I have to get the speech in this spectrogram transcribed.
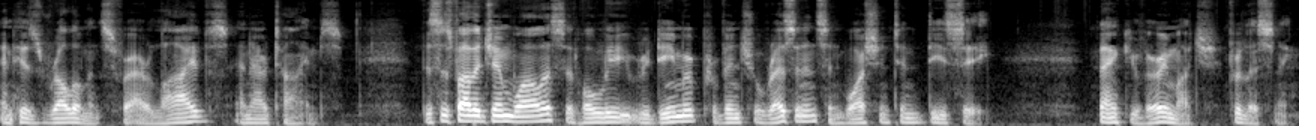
and his relevance for our lives and our times. This is Father Jim Wallace at Holy Redeemer Provincial Residence in Washington, D.C. Thank you very much for listening.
